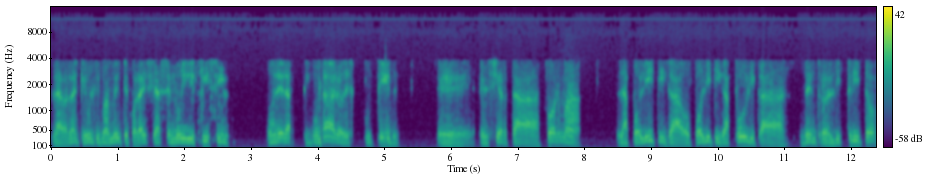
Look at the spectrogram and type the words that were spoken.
la verdad que últimamente por ahí se hace muy difícil poder articular o discutir eh, en cierta forma la política o políticas públicas dentro del distrito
